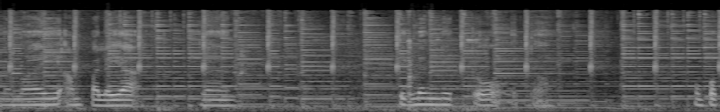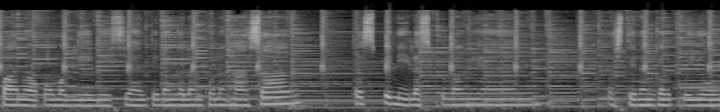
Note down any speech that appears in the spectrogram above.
na may ampalaya. Yan. Tignan nyo to. Ito. Kung paano ako maglinis. Yan. Tinanggalan ko ng hasang. Tapos pinilas ko lang yan. Tapos tinanggal ko yung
